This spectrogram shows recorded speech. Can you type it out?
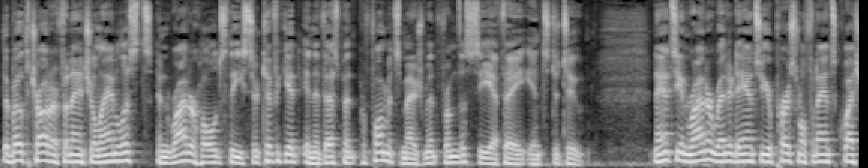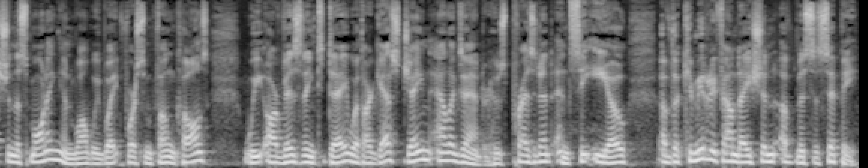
They're both chartered financial analysts, and Ryder holds the Certificate in Investment Performance Measurement from the CFA Institute. Nancy and Ryder ready to answer your personal finance question this morning. And while we wait for some phone calls, we are visiting today with our guest, Jane Alexander, who's president and CEO of the Community Foundation of Mississippi.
